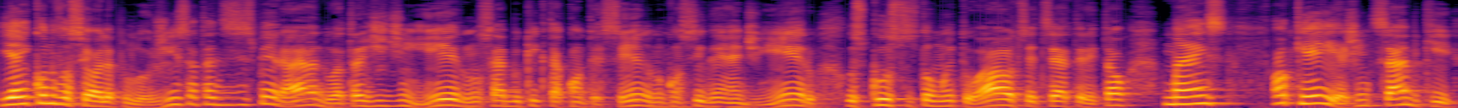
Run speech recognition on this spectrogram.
E aí, quando você olha para o lojista, está desesperado, atrás de dinheiro, não sabe o que está acontecendo, não consigo ganhar dinheiro, os custos estão muito altos, etc. e tal. Mas, ok, a gente sabe que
